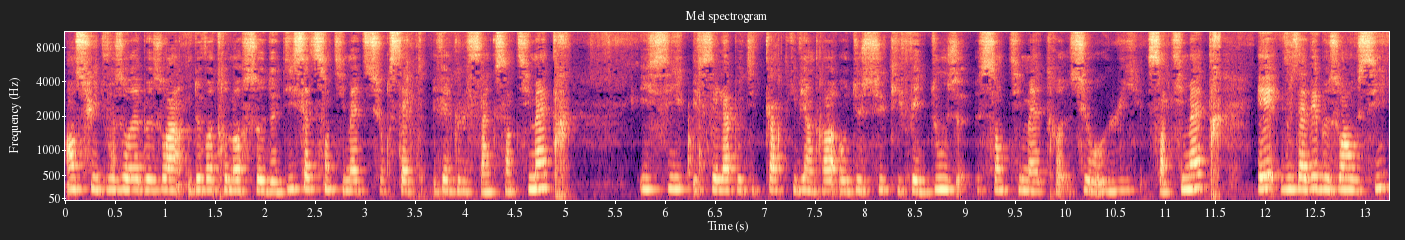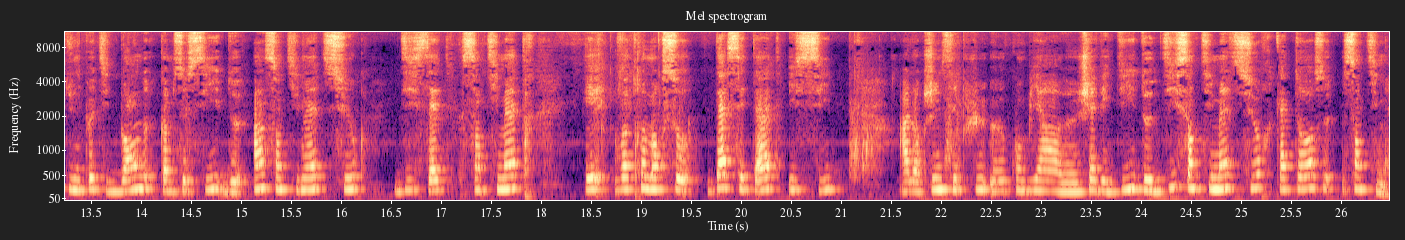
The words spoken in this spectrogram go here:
Ensuite, vous aurez besoin de votre morceau de 17 cm sur 7,5 cm. Ici, c'est la petite carte qui viendra au-dessus qui fait 12 cm sur 8 cm. Et vous avez besoin aussi d'une petite bande comme ceci de 1 cm sur 17 cm. Et votre morceau d'acétate ici, alors je ne sais plus euh, combien euh, j'avais dit, de 10 cm sur 14 cm.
